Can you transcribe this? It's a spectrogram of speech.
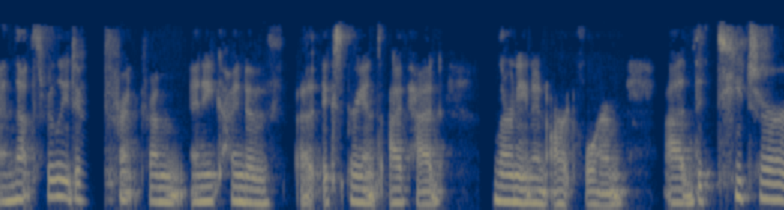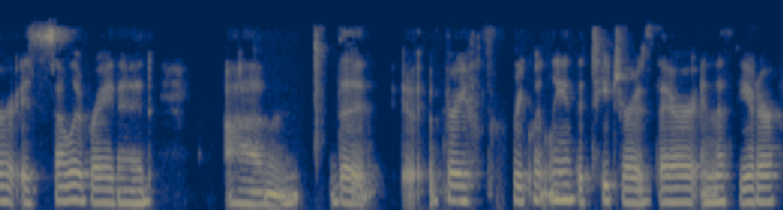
and that's really different from any kind of uh, experience I've had learning an art form. Uh, the teacher is celebrated. Um, the very frequently the teacher is there in the theater,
